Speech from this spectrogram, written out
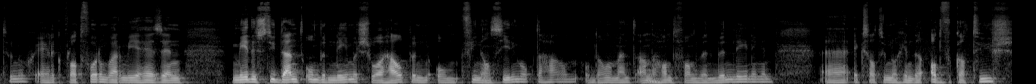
toen nog. Eigenlijk een platform waarmee hij zijn medestudent-ondernemers wil helpen om financiering op te halen. Op dat moment aan de hand van win-win leningen. Uh, ik zat toen nog in de advocatuur.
